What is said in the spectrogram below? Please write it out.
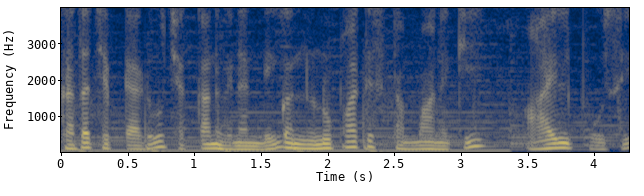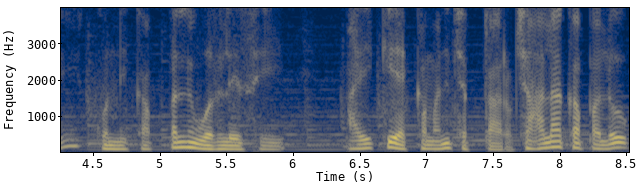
కథ చెప్పాడు చెక్కాను వినండి. ఒక నునుపాటి స్తంభానికి ఆయిల్ పోసి కొన్ని కప్పల్ని వదిలేసి పైకి ఎక్కమని చెప్తారు. చాలా కప్పలు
